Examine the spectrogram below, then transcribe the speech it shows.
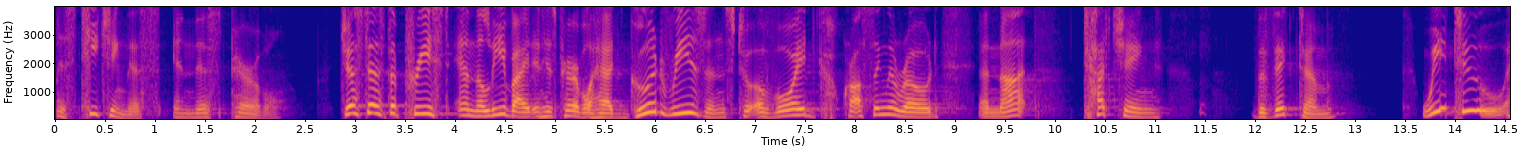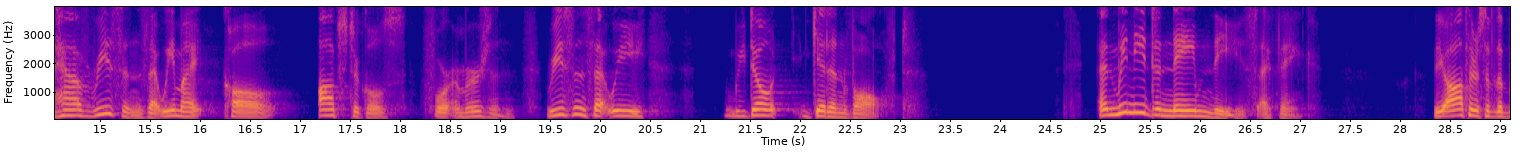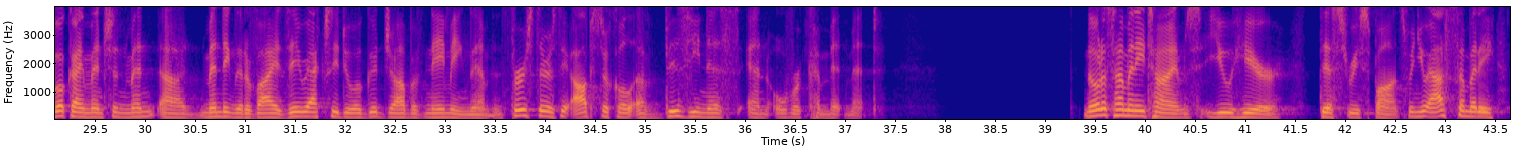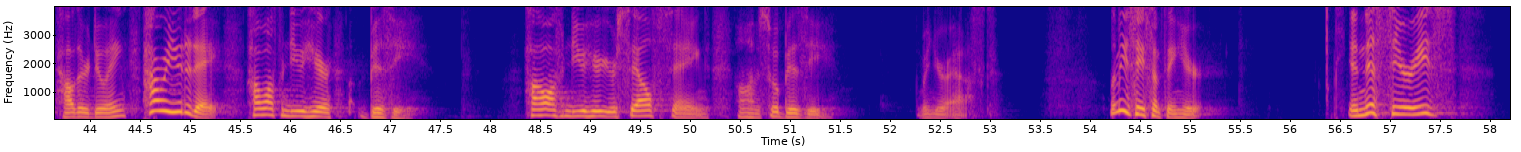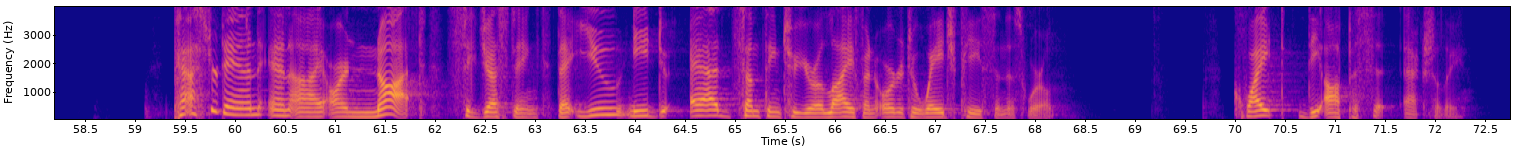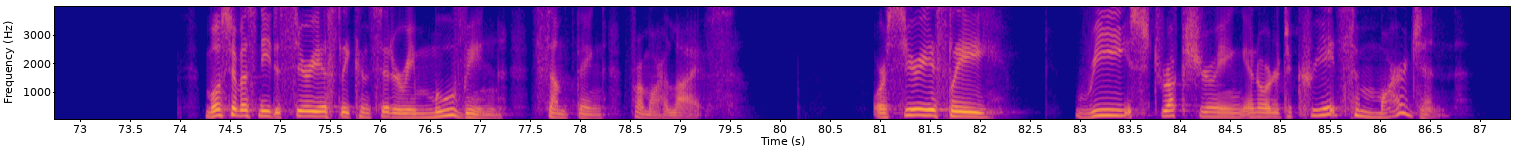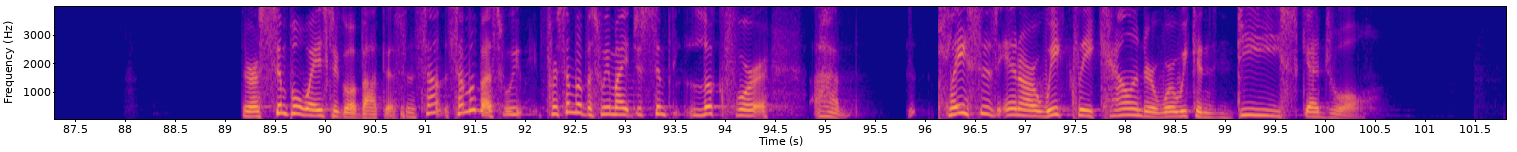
is teaching this in this parable. Just as the priest and the Levite in his parable had good reasons to avoid crossing the road and not touching the victim, we too have reasons that we might call obstacles for immersion, reasons that we, we don't get involved. And we need to name these, I think. The authors of the book I mentioned, Men, uh, Mending the Divides, they actually do a good job of naming them. First, there's the obstacle of busyness and overcommitment. Notice how many times you hear this response. When you ask somebody how they're doing, how are you today? How often do you hear busy? How often do you hear yourself saying, oh, I'm so busy when you're asked? Let me say something here. In this series, Pastor Dan and I are not suggesting that you need to add something to your life in order to wage peace in this world. Quite the opposite, actually. Most of us need to seriously consider removing something from our lives or seriously restructuring in order to create some margin there are simple ways to go about this. And some, some of us, we, for some of us, we might just simply look for uh, places in our weekly calendar where we can deschedule,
